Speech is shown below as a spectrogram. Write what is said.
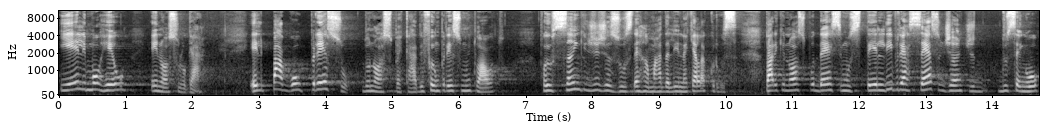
e Ele morreu em nosso lugar. Ele pagou o preço do nosso pecado e foi um preço muito alto. Foi o sangue de Jesus derramado ali naquela cruz, para que nós pudéssemos ter livre acesso diante do Senhor,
